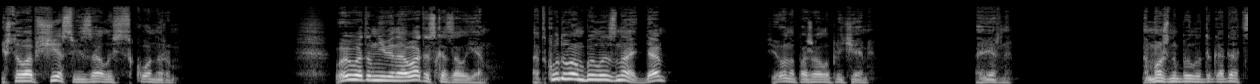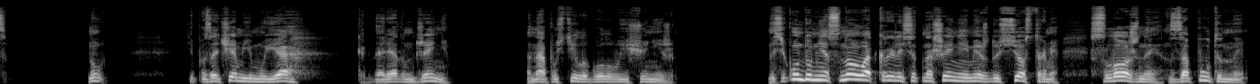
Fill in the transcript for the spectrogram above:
И что вообще связалась с Конором. «Вы в этом не виноваты», — сказал я. «Откуда вам было знать, да?» Фиона пожала плечами. «Наверное. А можно было догадаться. Ну, типа, зачем ему я, когда рядом Дженни?» Она опустила голову еще ниже. На секунду мне снова открылись отношения между сестрами, сложные, запутанные.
